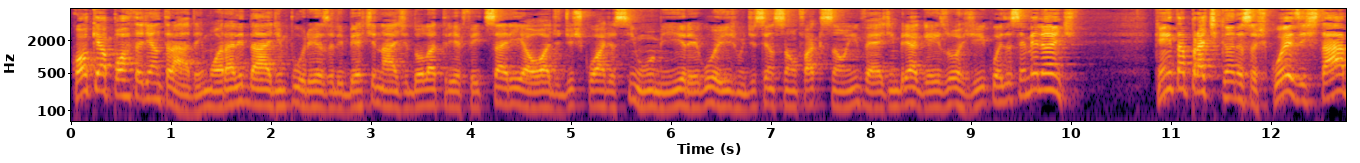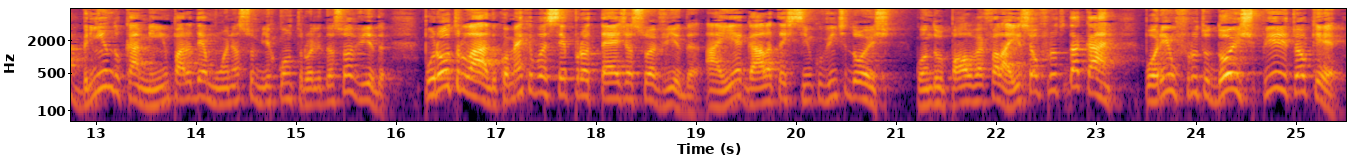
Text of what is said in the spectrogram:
Qual que é a porta de entrada? Imoralidade, impureza, libertinagem, idolatria, feitiçaria, ódio, discórdia, ciúme, ira, egoísmo, dissensão, facção, inveja, embriaguez, orgia e coisas semelhantes. Quem está praticando essas coisas está abrindo caminho para o demônio assumir controle da sua vida. Por outro lado, como é que você protege a sua vida? Aí é Gálatas 5:22, quando Paulo vai falar: "Isso é o fruto da carne". Porém, o fruto do espírito é o quê?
